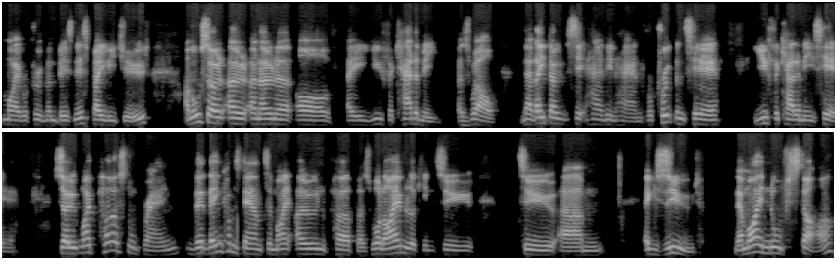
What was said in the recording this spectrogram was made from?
my recruitment business, Bailey Jude. I'm also an, an owner of a youth academy as well. Now, they don't sit hand in hand. Recruitment's here, youth academies here. So my personal brand then comes down to my own purpose, what I'm looking to to um, exude. Now, my north star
